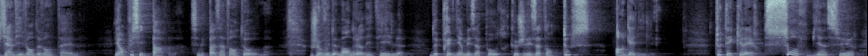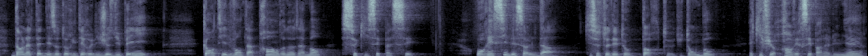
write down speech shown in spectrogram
bien vivant devant elles, et en plus il parle ce n'est pas un fantôme. Je vous demande, leur dit-il, de prévenir mes apôtres que je les attends tous en Galilée. Tout est clair, sauf bien sûr dans la tête des autorités religieuses du pays, quand ils vont apprendre notamment ce qui s'est passé. Au récit des soldats qui se tenaient aux portes du tombeau et qui furent renversés par la lumière,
